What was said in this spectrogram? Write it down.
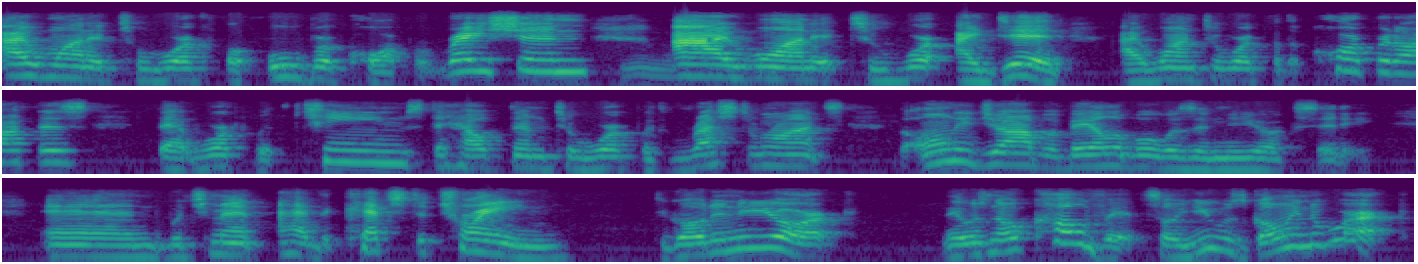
I wanted to work for Uber Corporation. Mm. I wanted to work, I did. I wanted to work for the corporate office that worked with teams to help them to work with restaurants. The only job available was in New York City, and which meant I had to catch the train to go to New York. There was no COVID, so you was going to work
